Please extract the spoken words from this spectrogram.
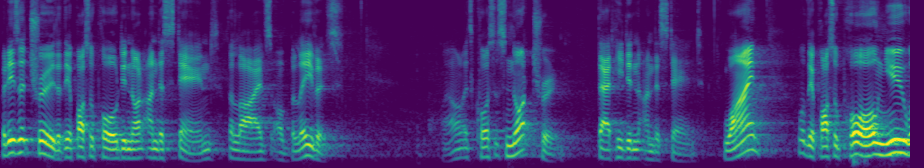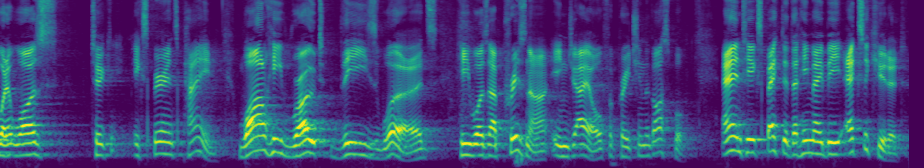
But is it true that the Apostle Paul did not understand the lives of believers? Well, of course, it's not true that he didn't understand. Why? Well, the Apostle Paul knew what it was to experience pain. While he wrote these words, he was a prisoner in jail for preaching the gospel. And he expected that he may be executed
